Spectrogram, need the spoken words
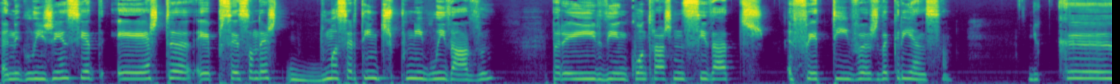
A negligência é esta, é a percepção deste, de uma certa indisponibilidade para ir de encontro às necessidades afetivas da criança. E o que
